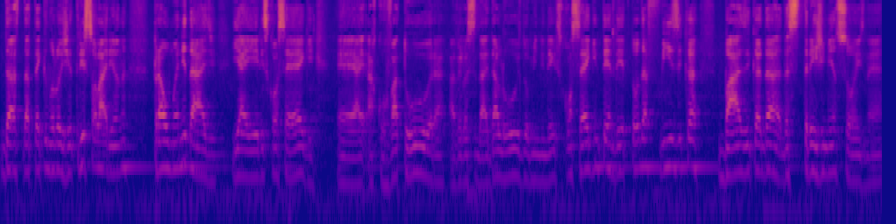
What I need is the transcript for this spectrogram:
da, da tecnologia trissolariana para a humanidade. E aí eles conseguem é, a curvatura, a velocidade da luz, domínio deles, consegue entender toda a física básica da, das três dimensões, né?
